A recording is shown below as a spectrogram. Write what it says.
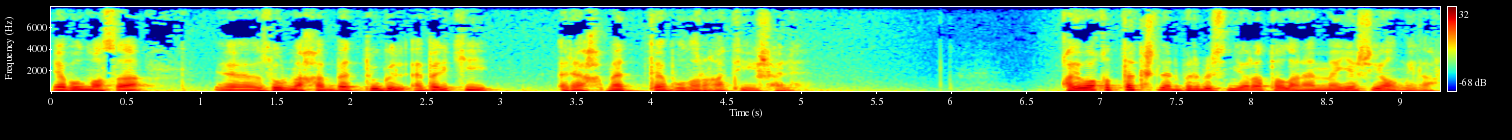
йә булмаса, зур мәхәббәт түгел, ә бәлки рәхмәт тә булырга тиеш әле. Кайвакытта кешеләр бер-берсен яраталар, әмма яши алмыйлар.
